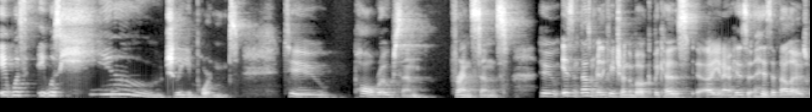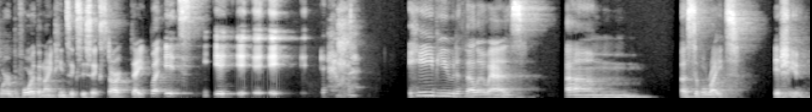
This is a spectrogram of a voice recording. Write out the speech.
it was it was hugely important to Paul Robeson, for instance, who isn't doesn't really feature in the book because uh, you know his his Othello's were before the 1966 start date, but it's it, it, it, it he viewed Othello as um, a civil rights issue.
